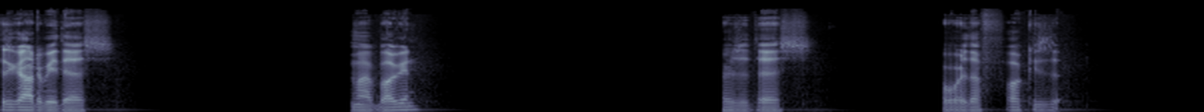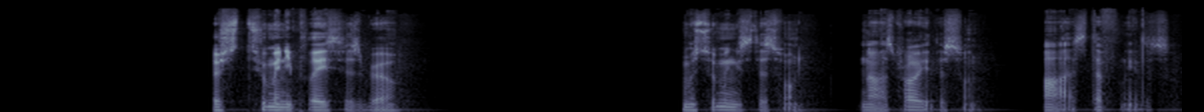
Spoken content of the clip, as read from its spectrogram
There's gotta be this. Am I bugging? Or is it this? Or where the fuck is it? There's too many places, bro. I'm assuming it's this one. No, it's probably this one. Ah, it's definitely this one.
